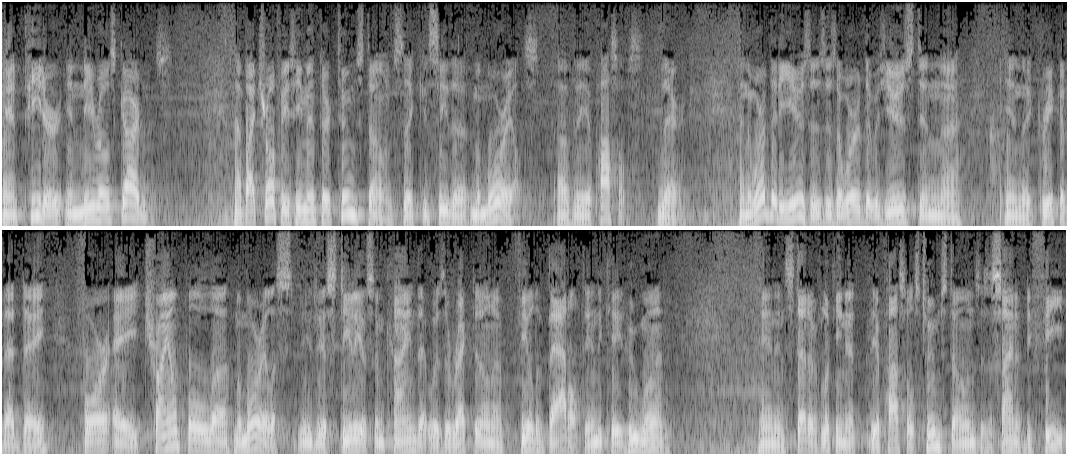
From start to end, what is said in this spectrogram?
and Peter in Nero's gardens. Now, by trophies, he meant their tombstones. They could see the memorials of the apostles there. And the word that he uses is a word that was used in, uh, in the Greek of that day for a triumphal uh, memorial, a stele of some kind that was erected on a field of battle to indicate who won. And instead of looking at the apostles' tombstones as a sign of defeat,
